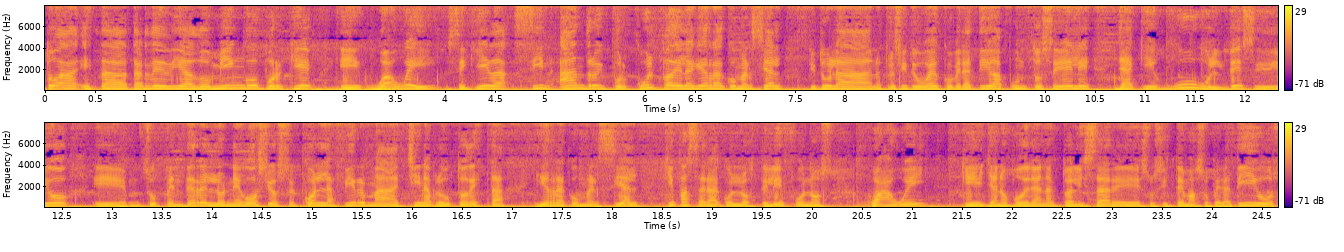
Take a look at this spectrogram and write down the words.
toda esta tarde de día domingo porque eh, Huawei se queda sin Android por culpa de la guerra comercial, titula nuestro sitio web cooperativa.cl, ya que Google decidió eh, suspender los negocios con la firma china producto de esta guerra comercial. ¿Qué pasará con los teléfonos Huawei que ya no podrán actualizar eh, sus sistemas operativos?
